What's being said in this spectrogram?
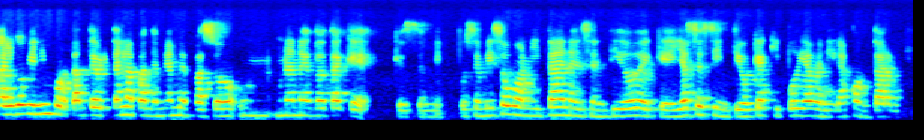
algo bien importante, ahorita en la pandemia me pasó una anécdota que, se, me, pues se me hizo bonita en el sentido de que ella se sintió que aquí podía venir a contarme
